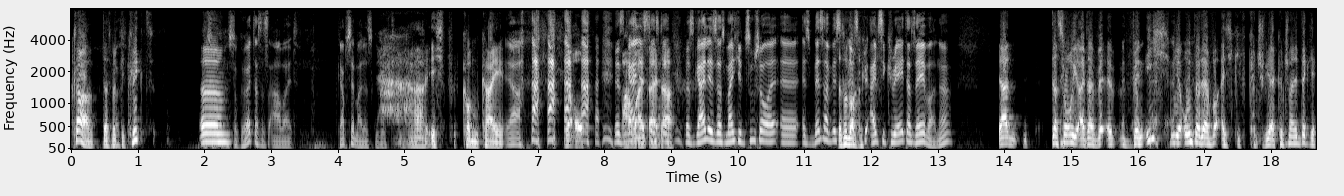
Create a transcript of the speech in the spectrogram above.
klar, das wird Was? geklickt. Ähm, hast du gehört, das ist Arbeit. Gab's ja mal das Gerücht. ah, ich, komm, Kai, Ja. Das Geile, Arbeit, ist, dass, Alter. das Geile ist, dass manche Zuschauer äh, es besser wissen als, als die Creator selber, ne? Ja, das sorry, Alter. äh, Wenn ich mir unter der Woche, ich kann schwer, kann schon eine Decke.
